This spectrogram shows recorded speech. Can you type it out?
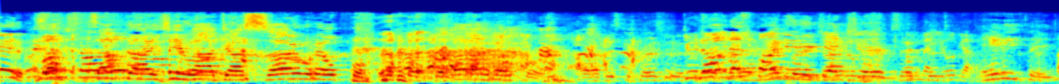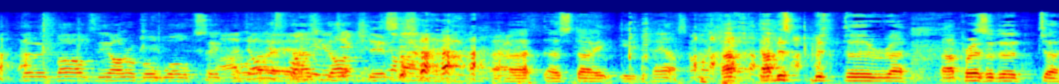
on, acknowledge some, some days you are just so helpful. So helpful. Uh, Mr President. Do not respond to Every interjection. notable Talking about exception, your government. Anything that involves the Honourable Walt Secord Ah, don't respond to does not. Come necessarily uh, uh, stay in house. Uh, uh, Mr. Uh, uh, President, uh,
